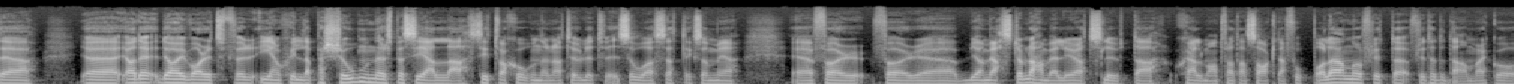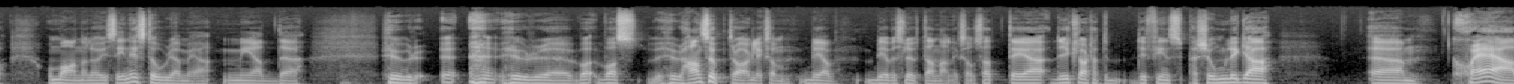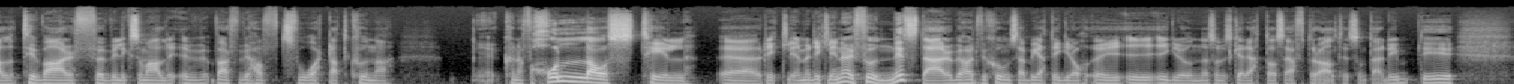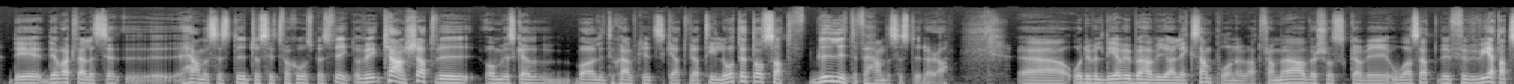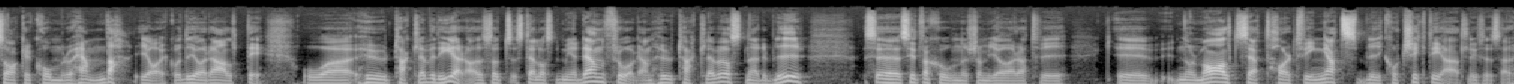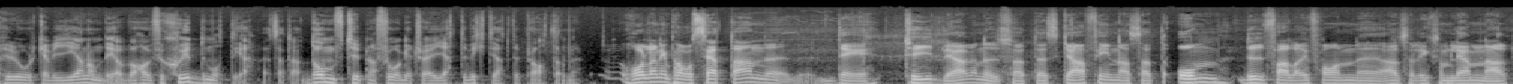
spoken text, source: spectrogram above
Eh, ja, det, det, har ju varit för enskilda personer speciella situationer naturligtvis, oavsett liksom med, eh, för, för eh, Björn Westström när han väljer att sluta självmant för att han saknar fotbollen och flytta, flytta till Danmark och, och Manuel har ju sin historia med, med hur, hur, vad, hur hans uppdrag liksom blev, blev i slutändan. Liksom. Så att det, det är klart att det, det finns personliga eh, skäl till varför vi, liksom aldrig, varför vi har haft svårt att kunna kunna förhålla oss till eh, riktlinjer. Men riktlinjerna har ju funnits där och vi har ett visionsarbete i, i, i grunden som vi ska rätta oss efter och allt sånt där. Det, det, det, det har varit väldigt eh, händelsestyrt och situationsspecifikt. Och vi, kanske att vi, om vi ska vara lite självkritiska, att vi har tillåtit oss att bli lite för händelsestyrda. Då. Eh, och det är väl det vi behöver göra läxan på nu, att framöver så ska vi, oavsett, för vi vet att saker kommer att hända i AIK, det gör det alltid. Och eh, hur tacklar vi det då? Så ställa oss mer den frågan, hur tacklar vi oss när det blir Eh, situationer som gör att vi eh, normalt sett har tvingats bli kortsiktiga. Att liksom så här, hur orkar vi igenom det och vad har vi för skydd mot det? Etc. De typerna av frågor tror jag är jätteviktiga att vi pratar om nu. Håller ni på att sätta eh, det tydligare nu så att det ska finnas att om du faller ifrån, eh, alltså liksom lämnar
